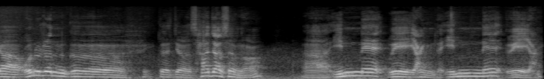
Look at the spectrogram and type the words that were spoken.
자, 오늘은 그, 그, 저, 사자성어, 아, 인내외양입니다. 인내외양.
